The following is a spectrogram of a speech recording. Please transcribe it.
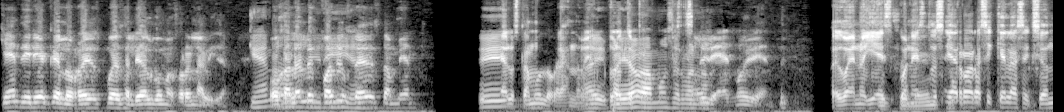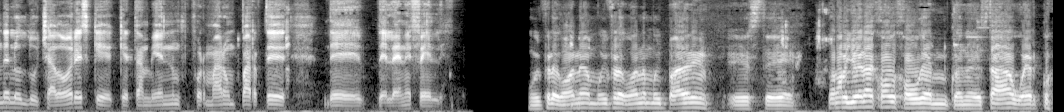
¿Quién diría que los Reyes puede salir algo mejor en la vida? Ojalá les pase a ustedes también. Ya lo estamos logrando. Ahí, allá vamos, hermano. Muy bien, muy bien. Pues bueno, y es, con esto cierro ahora sí que la sección de los luchadores que, que también formaron parte de, de la NFL. Muy fregona, muy fregona, muy padre. Este, no, yo era Hulk Hogan cuando estaba huerco.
